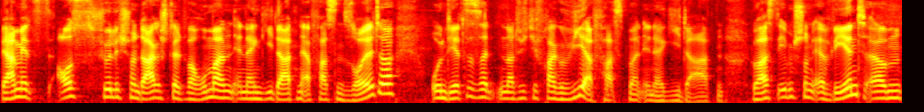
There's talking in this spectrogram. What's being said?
Wir haben jetzt ausführlich schon dargestellt, warum man Energiedaten erfassen sollte. Und jetzt ist halt natürlich die Frage, wie erfasst man Energiedaten? Du hast eben schon erwähnt, ähm,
